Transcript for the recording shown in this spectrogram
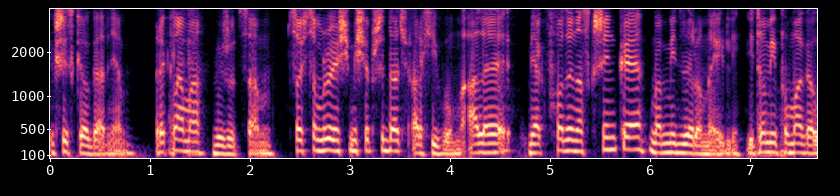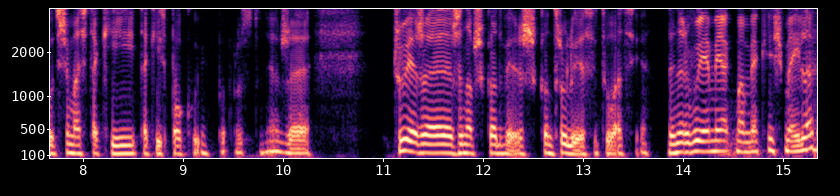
i wszystkie ogarniam. Reklama, wyrzucam. Coś, co może mi się przydać, archiwum, ale jak wchodzę na skrzynkę, mam mieć zero maili. I to mi pomaga utrzymać taki, taki spokój po prostu, nie? że czuję, że, że na przykład, wiesz, kontroluję sytuację. Denerwuje mnie, jak mam jakieś maile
